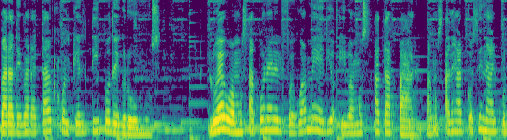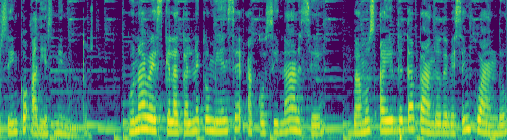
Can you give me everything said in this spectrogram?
para desbaratar cualquier tipo de grumos. Luego vamos a poner el fuego a medio y vamos a tapar. Vamos a dejar cocinar por 5 a 10 minutos. Una vez que la carne comience a cocinarse, vamos a ir destapando de vez en cuando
